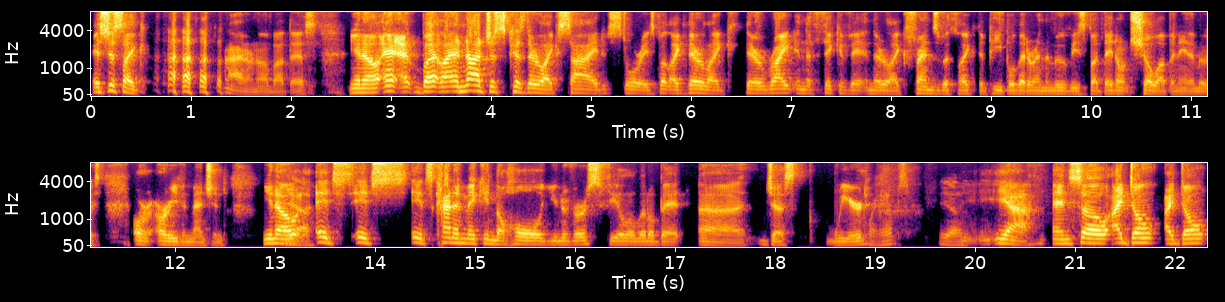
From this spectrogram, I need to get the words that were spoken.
it's just like i don't know about this you know and, but and not just because they're like side stories but like they're like they're right in the thick of it and they're like friends with like the people that are in the movies but they don't show up in any of the movies or or even mentioned you know Yeah. it's it's it's kind of making the whole universe feel a little bit uh just weird Cramps. Yeah. yeah. And so i don't i don't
